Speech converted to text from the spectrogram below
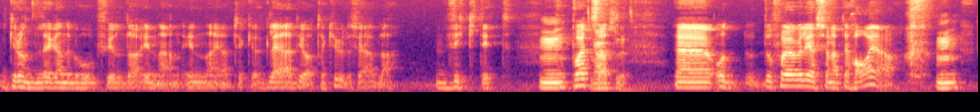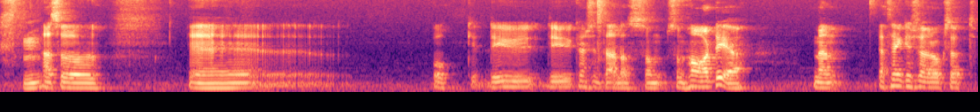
grundläggande behov fyllda innan, innan jag tycker att glädje och att ha kul är så jävla viktigt. Mm, På ett ja, sätt. Eh, och då får jag väl erkänna att det har jag. Mm, mm, Alltså... Eh, och det är ju, det är ju kanske inte alla som, som har det. Men jag tänker så här också att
